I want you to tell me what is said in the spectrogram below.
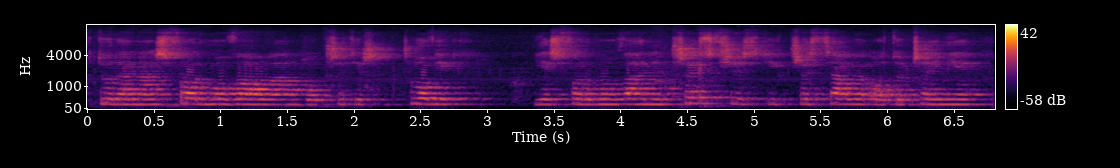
która nas formowała, bo przecież człowiek jest formowany przez wszystkich, przez całe otoczenie.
